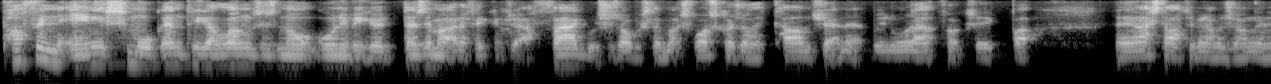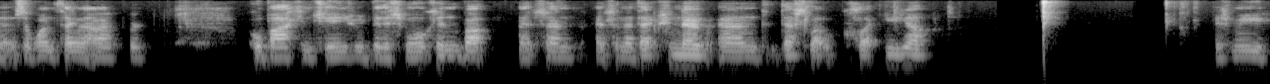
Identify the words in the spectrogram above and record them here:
puffing any smoke into your lungs is not going to be good. Doesn't matter if it comes out a fag, which is obviously much worse because you're like tar shit in it. We know that fuck's sake. But uh, I started when I was young, and it was the one thing that I would go back and change would be the smoking. But it's an it's an addiction now, and this little click hear is me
